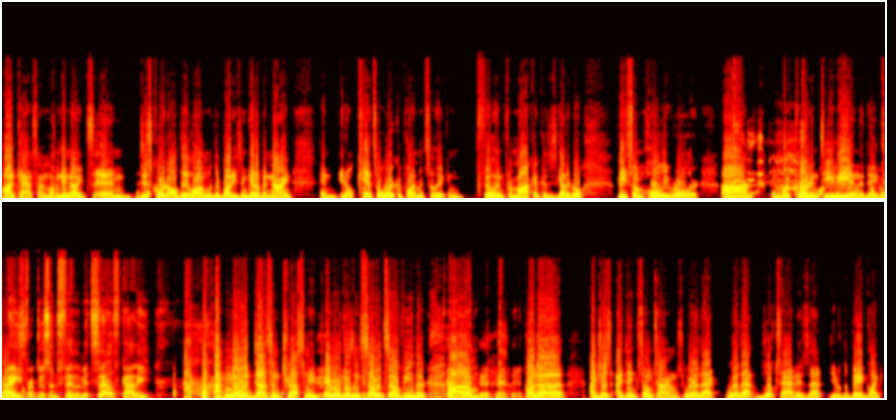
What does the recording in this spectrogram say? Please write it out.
podcasts on Monday nights and Discord all day long with their buddies and get up at nine and you know cancel work appointments so they can fill in for Maka because he's got to go be some holy roller um, and recording TV in the daytime. Wafer doesn't film itself, Gally. no, it doesn't. Trust me. Payroll doesn't sell itself either. Um, but uh, I just I think sometimes where that where that looks at is that you know the big like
